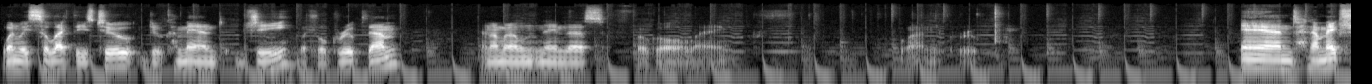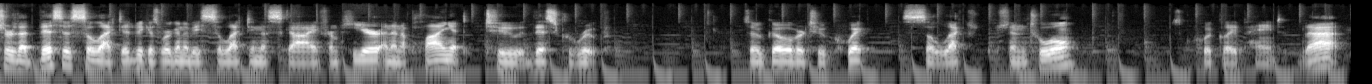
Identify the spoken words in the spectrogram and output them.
when we select these two, do Command G, which will group them. And I'm going to name this focal length blend and now make sure that this is selected because we're gonna be selecting the sky from here and then applying it to this group. So go over to quick selection tool, just quickly paint that.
